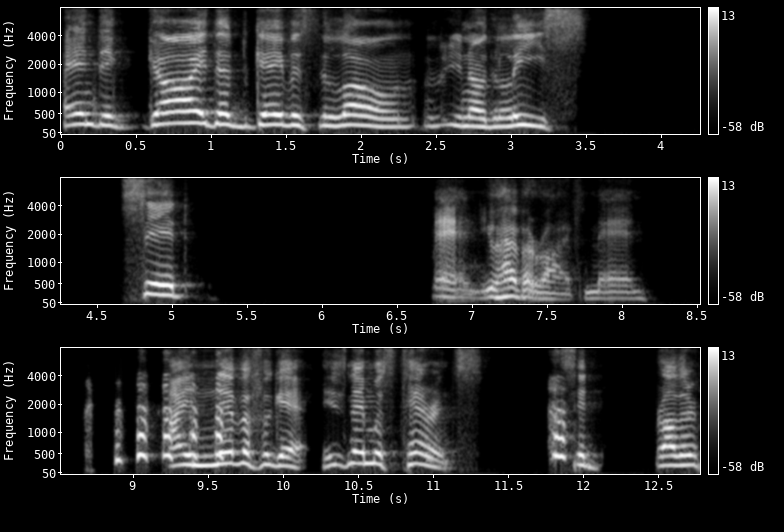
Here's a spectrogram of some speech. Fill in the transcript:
and the guy that gave us the loan, you know, the lease, said, Man, you have arrived, man. I never forget. His name was Terence. said, Brother,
